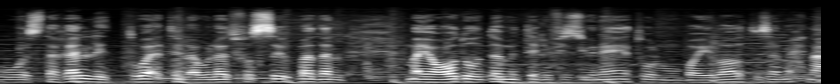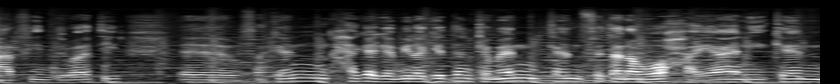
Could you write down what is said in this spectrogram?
واستغلت وقت الأولاد في الصيف بدل ما يقعدوا قدام التلفزيونات والموبايلات زي ما إحنا عارفين دلوقتي. آه، فكان حاجة جميلة جدا. كمان كان في تنوعها يعني كان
